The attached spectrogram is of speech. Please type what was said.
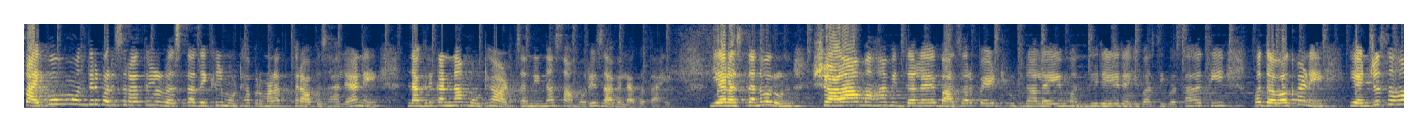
साईबाबा मंदिर परिसरातील रस्ता देखील मोठ्या प्रमाणात खराब झाल्याने नागरिकांना मोठ्या अडचणींना सामोरे जावे लागत आहे. या रस्त्यांवरून शाळा महाविद्यालय बाजारपेठ रुग्णालये मंदिरे रहिवासी वसाहती व दवाखाने यांच्यासह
